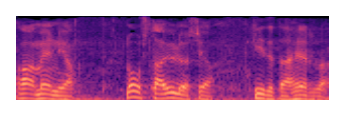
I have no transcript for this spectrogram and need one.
Aamen. Ja noustaan ylös ja kiitetään Herraa.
